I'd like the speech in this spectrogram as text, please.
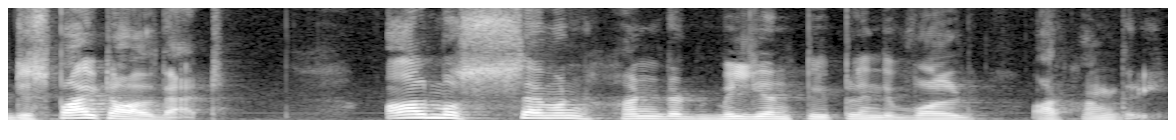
despite all that, almost 700 million people in the world are hungry.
